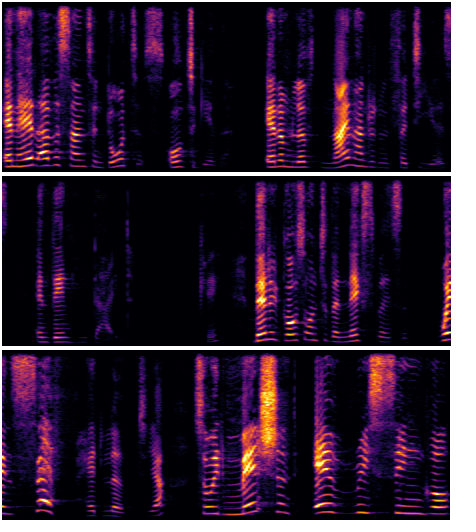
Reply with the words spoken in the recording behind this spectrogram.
and had other sons and daughters altogether. Adam lived 930 years and then he died. Okay? Then it goes on to the next person. When Seth had lived. Yeah? So it mentioned every single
